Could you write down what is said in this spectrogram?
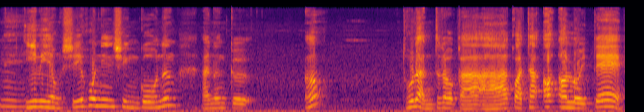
네. 이미영 씨 혼인 신고는 아는 그 어? 돈 안 들어가. 아 과타 어, 어 얼로이 때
